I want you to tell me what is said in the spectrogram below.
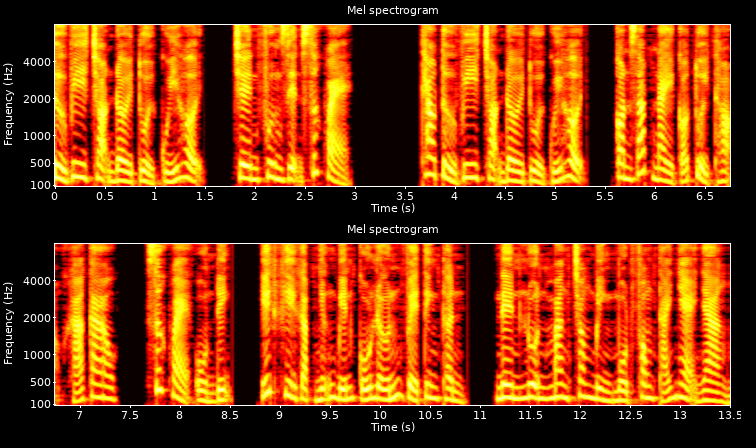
Tử vi chọn đời tuổi quý hợi trên phương diện sức khỏe. Theo tử vi chọn đời tuổi quý hợi, con giáp này có tuổi thọ khá cao, sức khỏe ổn định, ít khi gặp những biến cố lớn về tinh thần, nên luôn mang trong mình một phong thái nhẹ nhàng,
